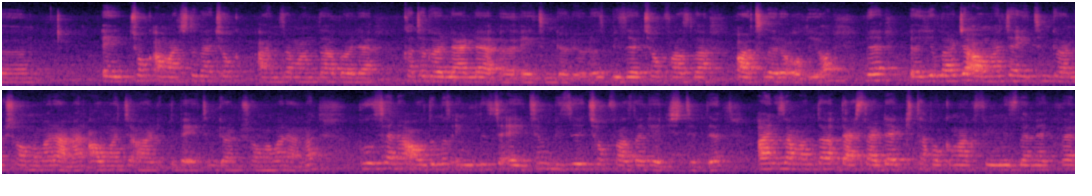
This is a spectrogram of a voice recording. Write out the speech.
e, e, çok amaçlı ve çok aynı zamanda böyle kategorilerle eğitim görüyoruz. Bize çok fazla artıları oluyor ve yıllarca Almanca eğitim görmüş olmama rağmen, Almanca ağırlıklı bir eğitim görmüş olmama rağmen bu sene aldığımız İngilizce eğitim bizi çok fazla geliştirdi. Aynı zamanda derslerde kitap okumak, film izlemek ve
